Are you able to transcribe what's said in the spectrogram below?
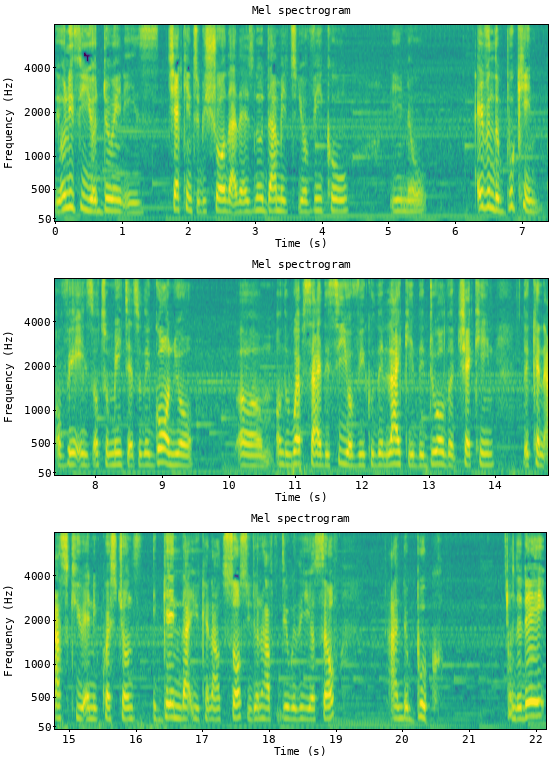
the only thing you're doing is checking to be sure that there's no damage to your vehicle you know. Even the booking of it is automated so they go on your um, on the website they see your vehicle they like it they do all the checking. They can ask you any questions again that you can outsource. You don't have to deal with it yourself. And the book on the day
